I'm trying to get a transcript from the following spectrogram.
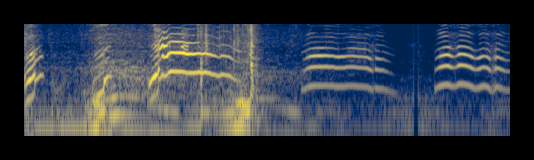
嗯嗯啊！哇哇哇哇！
